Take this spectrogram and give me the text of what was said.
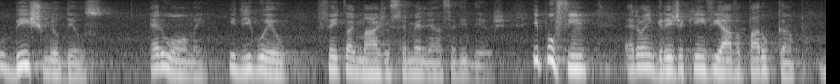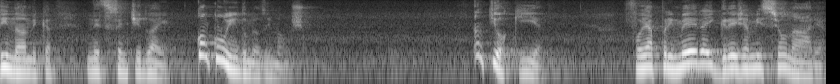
O bicho, meu Deus, era o homem, e digo eu, feito à imagem e semelhança de Deus. E por fim, era uma igreja que enviava para o campo, dinâmica nesse sentido aí. Concluindo, meus irmãos, Antioquia foi a primeira igreja missionária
